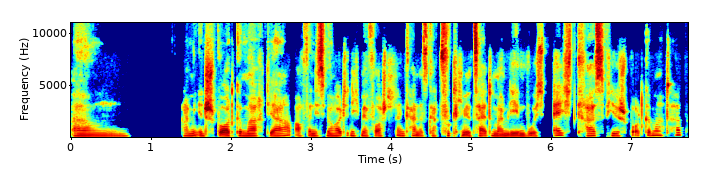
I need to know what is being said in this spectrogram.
ähm, haben ihren Sport gemacht, ja, auch wenn ich es mir heute nicht mehr vorstellen kann. Es gab wirklich eine Zeit in meinem Leben, wo ich echt krass viel Sport gemacht habe.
